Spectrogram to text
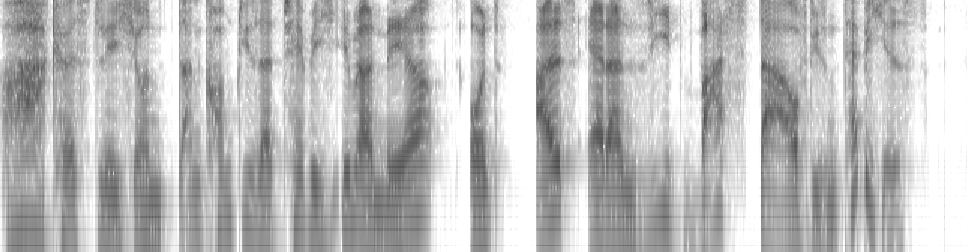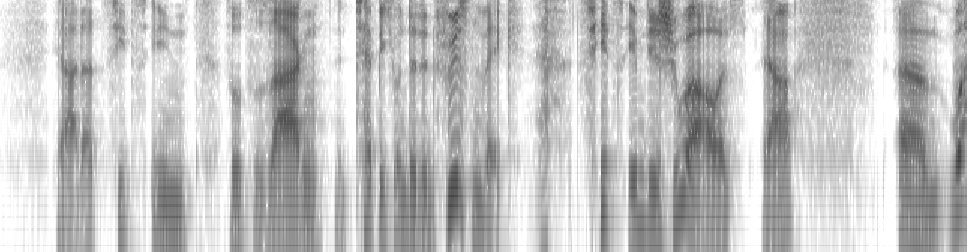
ah, köstlich, und dann kommt dieser Teppich immer näher, und als er dann sieht, was da auf diesem Teppich ist, ja, da zieht's ihn sozusagen den Teppich unter den Füßen weg, zieht's ihm die Schuhe aus, ja. Ähm, wow,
